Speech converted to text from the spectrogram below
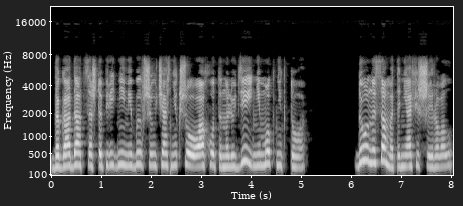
Догадаться, что перед ними бывший участник шоу «Охота на людей» не мог никто. Да он и сам это не афишировал.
